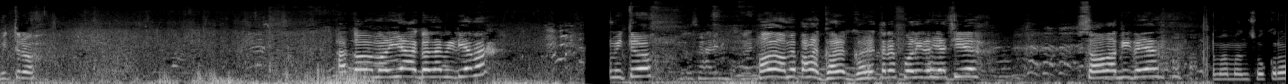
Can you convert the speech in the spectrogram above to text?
મિત્રો. હા, તો મળીએ આગળના વિડીયોમાં. મિત્રો, હવે અમે પાછા ઘર, ઘરે તરફ વળી રહ્યા છીએ. છ વાગી ગયા. એમાં મન છોકરો,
